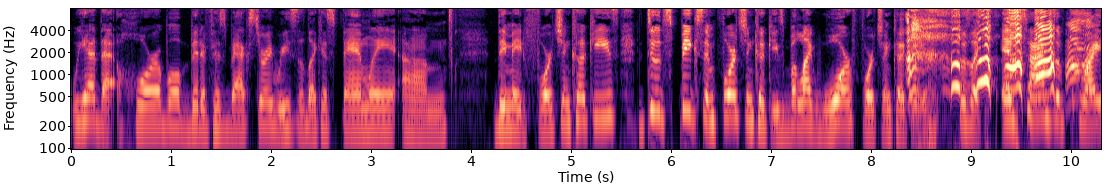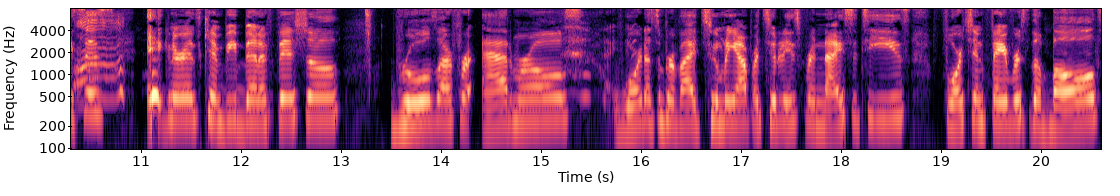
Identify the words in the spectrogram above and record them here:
we had that horrible bit of his backstory where he said like his family, um, they made fortune cookies. Dude speaks in fortune cookies, but like war fortune cookies. so it's like in times of crisis, ignorance can be beneficial. Rules are for admirals. War doesn't provide too many opportunities for niceties. Fortune favors the bold.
